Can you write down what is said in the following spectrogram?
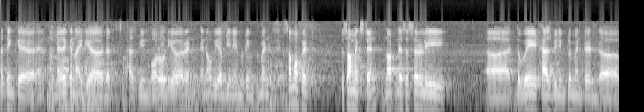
I think, uh, an American idea that has been borrowed here, and you know we have been able to implement some of it to some extent, not necessarily uh, the way it has been implemented uh,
